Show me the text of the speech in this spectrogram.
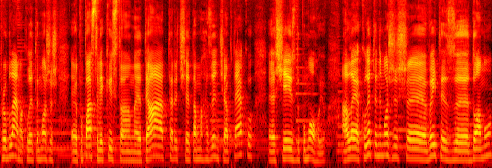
проблема, коли ти можеш е, попасти в якийсь там е, театр, чи там магазин, чи аптеку з чиєюсь допомогою. Але коли ти не можеш вийти з дому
